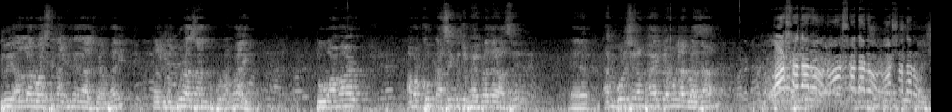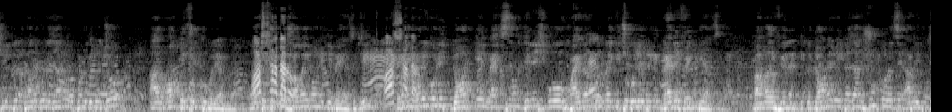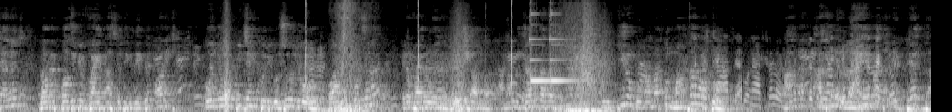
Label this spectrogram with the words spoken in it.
তুই আল্লাহর ওয়াস্তে কালকে থেকে আসবে ভাই? কালকে পুরা জান পুরা ভাই? তো আমার আমার খুব কাছে কিছু ভাই ব্রাদার আছে। আমি বলেছিলাম ভাই কেমন লাগল আজান? অসাধারণ অসাধারণ অসাধারণ। শিল্পীরা ভালো করে জানে ওপরে দুটো চোখ আর অন্তঃচক্ষু বলি আমরা। অসাধারণ। সবাই মনে কেঁপে গেছে ঠিক? অসাধারণ। আমি মনে করি ডনকে ম্যাক্সিমাম জিনিস ও ভাইরাল করবে কিছু বলে ওটাকে ব্যাড এফেক্ট দিয়ে আছে। বা আমাদের ভিলেন কিন্তু ডনের এটা যারা শুট করেছে আমি চ্যালেঞ্জ ডনের পজিটিভ ভাইব আজকে থেকে দেখবেন অনেক ওই যে তৈরি করছে ওই যে ও ও আশা করছে না এটা ভাইরাল হয়ে যাবে ইনশাআল্লাহ। মাথা নষ্ট।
